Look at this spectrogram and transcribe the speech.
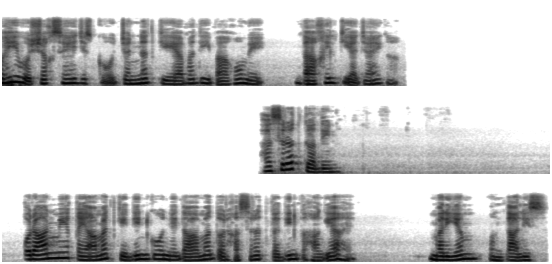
وہی وہ شخص ہے جس کو جنت کے ابدی باغوں میں داخل کیا جائے گا۔ حسرت کا دن۔ قرآن میں قیامت کے دن کو ندامت اور حسرت کا دن کہا گیا ہے۔ مریم انتالیس۔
